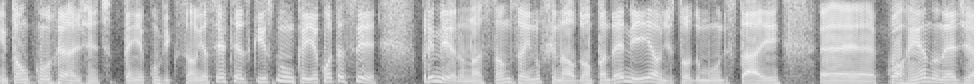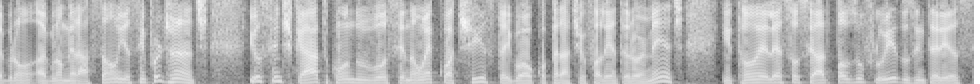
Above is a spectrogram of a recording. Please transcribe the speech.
Então, a gente tem a convicção e a certeza que isso nunca ia acontecer. Primeiro, nós estamos aí no final de uma pandemia, onde todo mundo está aí é, correndo né, de aglomeração e assim por diante. E o sindicato, quando você não é cotista, igual o cooperativo falei anteriormente, então ele é associado para usufruir dos interesses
